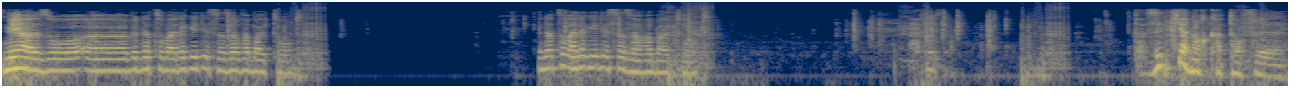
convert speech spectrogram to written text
Nee, also, äh, wenn das so weitergeht, ist der Server bald tot. Wenn das so weitergeht, ist der Server bald tot. Da sind ja noch Kartoffeln.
